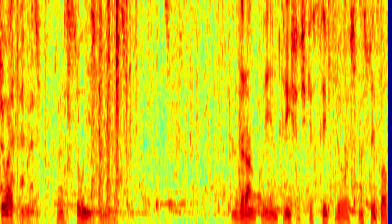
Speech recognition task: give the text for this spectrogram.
Це? Красуня. Зранку їм трішечки сиплю, ось насипав.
